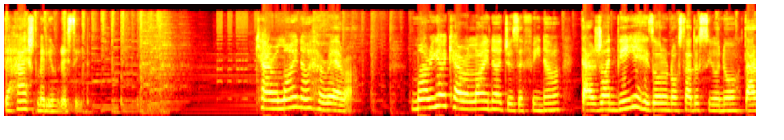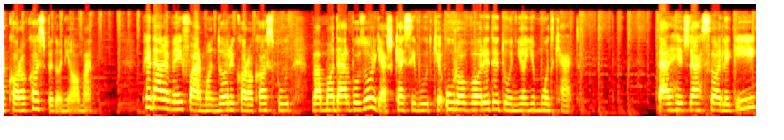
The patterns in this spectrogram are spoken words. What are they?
به 8 میلیون رسید. کارولاینا هررا ماریا کارولاینا جوزفینا در ژانویه 1939 در کاراکاس به دنیا آمد. پدر وی فرماندار کاراکاس بود و مادر بزرگش کسی بود که او را وارد دنیای مد کرد. در 18 سالگی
